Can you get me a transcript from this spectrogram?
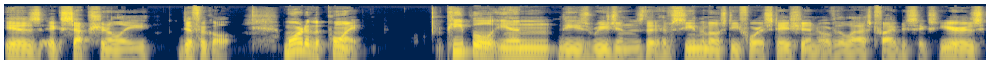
is exceptionally difficult. More to the point, people in these regions that have seen the most deforestation over the last five to six years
